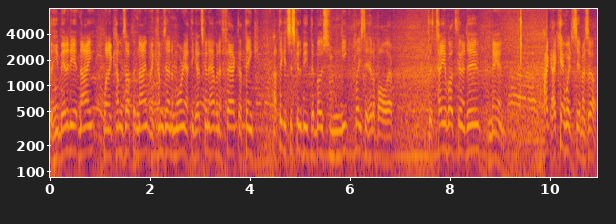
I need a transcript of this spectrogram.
The humidity at night, when it comes up at night, when it comes in the morning, I think that's going to have an effect. I think I think it's just going to be the most unique place to hit a ball ever. To tell you what it's going to do, man, I, I can't wait to see it myself.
